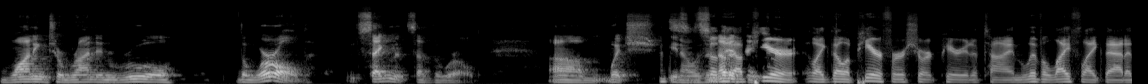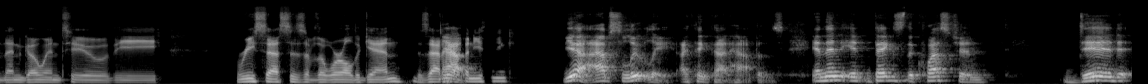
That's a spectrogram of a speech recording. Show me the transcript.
wanting to run and rule the world and segments of the world um, which you know so they appear thing. like they'll appear for a short period of time live a life like that and then go into the recesses of the world again. Does that yeah. happen, you think? Yeah, absolutely. I think that happens. And then it begs the question Did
